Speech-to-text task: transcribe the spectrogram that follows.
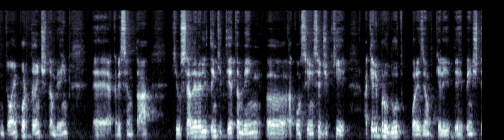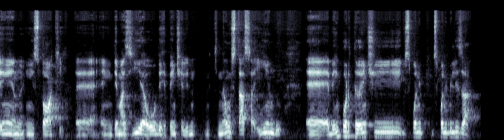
Então, é importante também é, acrescentar que o seller ele tem que ter também uh, a consciência de que aquele produto, por exemplo, que ele de repente tem em estoque é, em demasia ou de repente ele que não está saindo, é, é bem importante disponibilizar,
